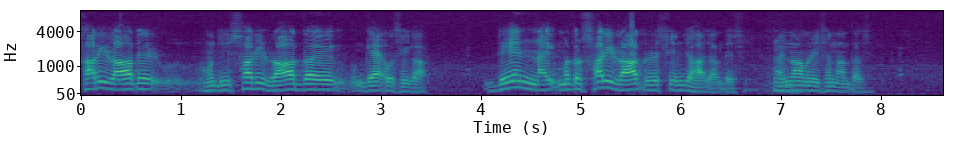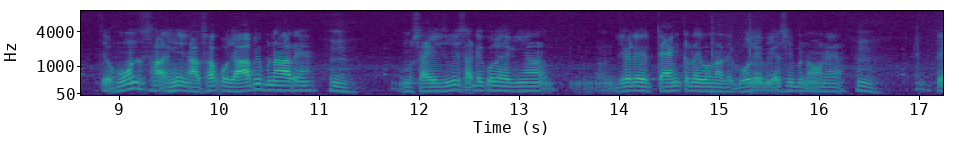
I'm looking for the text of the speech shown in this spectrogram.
ਸਾਰੀ ਰਾਤ ਹੁੰਦੀ ਸਾਰੀ ਰਾਤ ਦਾ ਇਹ ਗੈ ਉਹ ਸੀਗਾ। ਡੇ ਐਂਡ ਨਾਈਟ ਮਤਲਬ ਸਾਰੀ ਰਾਤ ਰਸ਼ੀਅਨ ਜਹਾਜ਼ ਆਉਂਦੇ ਸੀ ਇੰਨਾ ਅਮਨੀਸ਼ਨ ਆਉਂਦਾ ਸੀ। ਤੇ ਹੁਣ ਅਸੀਂ ਸਭ ਕੁਝ ਆਪ ਹੀ ਬਣਾ ਰਹੇ ਹਾਂ। ਹੂੰ। ਮਿਸਾਈਲਸ ਵੀ ਸਾਡੇ ਕੋਲ ਹੈਗੀਆਂ ਜਿਹੜੇ ਟੈਂਕ ਨੇ ਉਹਨਾਂ ਦੇ ਗੋਲੇ ਵੀ ਅਸੀਂ ਬਣਾਉਣੇ ਆ। ਹੂੰ। ਤੇ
